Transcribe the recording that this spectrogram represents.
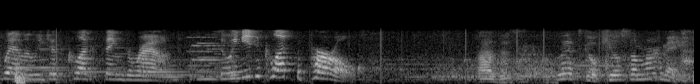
swim, and we just collect things around. So we need to collect the pearls. Ah, this Let's go kill some mermaids.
